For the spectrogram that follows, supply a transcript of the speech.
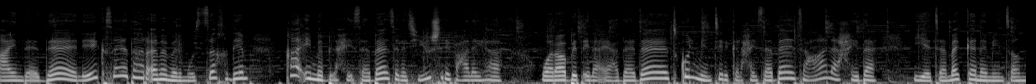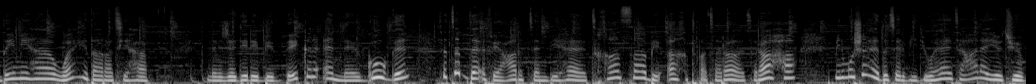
عند ذلك سيظهر أمام المستخدم قائمة بالحسابات التي يشرف عليها ورابط إلى إعدادات كل من تلك الحسابات على حدة ليتمكن من تنظيمها وإدارتها. من الجدير بالذكر أن جوجل ستبدأ في عرض تنبيهات خاصة بأخذ فترات راحة من مشاهدة الفيديوهات على يوتيوب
